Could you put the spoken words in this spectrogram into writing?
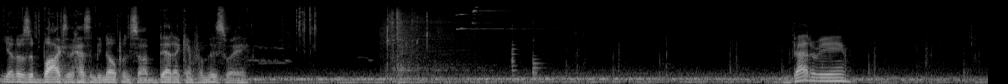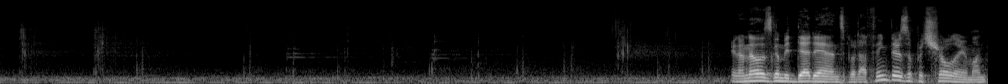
yeah, there's a box that hasn't been opened, so I bet I came from this way. Battery. And I know it's gonna be dead ends, but I think there's a petroleum on.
